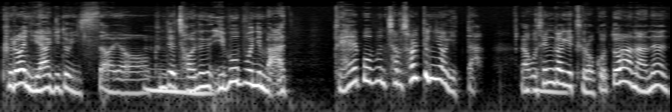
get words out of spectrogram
그런 이야기도 있어요. 근데 음. 저는 이 부분이 맞, 대부분 참 설득력 있다. 라고 음. 생각이 들었고 또 하나는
